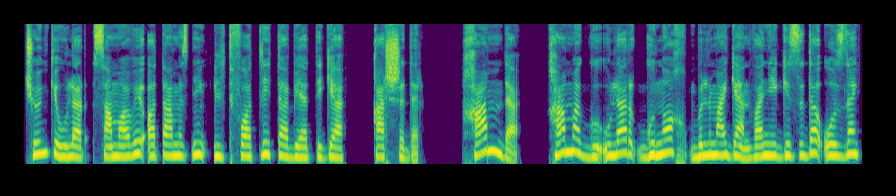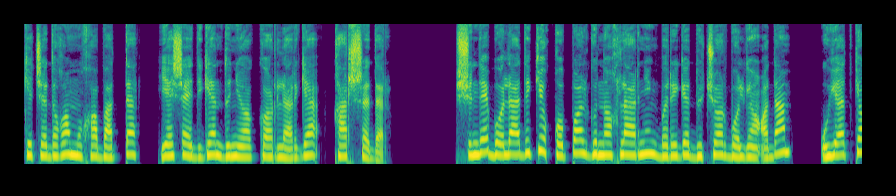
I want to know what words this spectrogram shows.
chunki ular samoviy otamizning iltifotli tabiatiga qarshidir. Hamda hamma ular gunoh bilmagan va negizida o'zidan kechadigan muhabbatda yashaydigan dunyokorlarga qarshidir. Shunday bo'ladiki qo'pol gunohlarning biriga duchor bo'lgan odam uyatga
